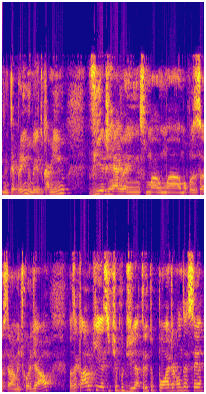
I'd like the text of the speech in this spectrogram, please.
em Tebrim, no meio do caminho, via de regra em uma, uma, uma posição extremamente cordial, mas é claro que esse tipo de atrito pode acontecer.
